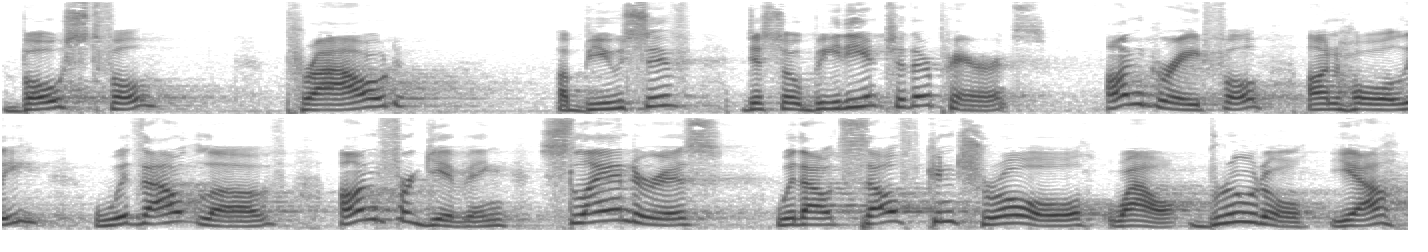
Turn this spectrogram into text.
boastful, proud, abusive, disobedient to their parents, ungrateful, unholy, without love, unforgiving, slanderous, without self control. Wow, brutal, yeah.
